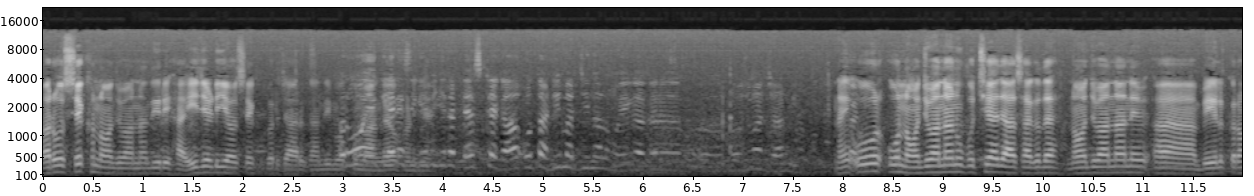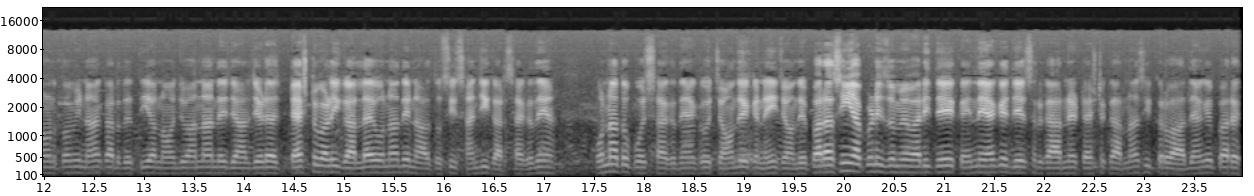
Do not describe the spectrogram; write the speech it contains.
ਪਰ ਉਹ ਸਿੱਖ ਨੌਜਵਾਨਾਂ ਦੀ ਰਿਹਾਈ ਜਿਹੜੀ ਆ ਉਹ ਸਿੱਖ ਪ੍ਰਚਾਰਕਾਂ ਦੀ ਮੁੱਖ ਮੰਗ ਉਹ ਹੋਣੀ ਜਿਹੜਾ ਟੈਸਟ ਹੈਗਾ ਉਹ ਤੁਹਾਡੀ ਮਰਜ਼ੀ ਨਾਲ ਹੋਏਗਾ ਅਗਰ ਨੌਜਵਾਨ ਚਾਹਣਗੇ ਨਹੀਂ ਉਹ ਉਹ ਨੌਜਵਾਨਾਂ ਨੂੰ ਪੁੱਛਿਆ ਜਾ ਸਕਦਾ। ਨੌਜਵਾਨਾਂ ਨੇ ਬੇਲ ਕਰਾਉਣ ਤੋਂ ਵੀ ਨਾ ਕਰ ਦਿੱਤੀ ਆ। ਨੌਜਵਾਨਾਂ ਨੇ ਜਾਂ ਜਿਹੜਾ ਟੈਸਟ ਵਾਲੀ ਗੱਲ ਹੈ ਉਹਨਾਂ ਦੇ ਨਾਲ ਤੁਸੀਂ ਸਾਂਝੀ ਕਰ ਸਕਦੇ ਆ। ਉਹਨਾਂ ਤੋਂ ਪੁੱਛ ਸਕਦੇ ਆ ਕਿ ਉਹ ਚਾਹੁੰਦੇ ਕਿ ਨਹੀਂ ਚਾਹੁੰਦੇ। ਪਰ ਅਸੀਂ ਆਪਣੀ ਜ਼ਿੰਮੇਵਾਰੀ ਤੇ ਇਹ ਕਹਿੰਦੇ ਆ ਕਿ ਜੇ ਸਰਕਾਰ ਨੇ ਟੈਸਟ ਕਰਨਾ ਅਸੀਂ ਕਰਵਾ ਦਿਆਂਗੇ ਪਰ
